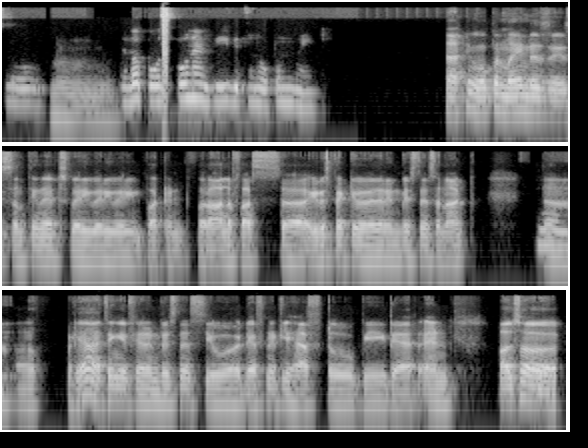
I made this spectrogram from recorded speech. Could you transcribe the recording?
So Hmm. never postpone and be with an open mind I think open mind is, is something that's very, very, very important for all of us, uh, irrespective of whether in business or not. Yeah. Uh, but yeah, I think if you're in business, you definitely have to be there. And also, Hmm.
